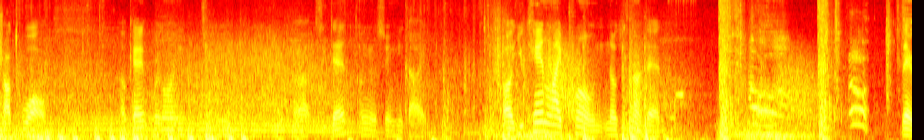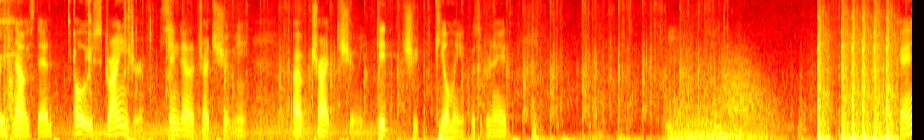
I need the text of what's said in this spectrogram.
shot wall. Okay, we're going to. Uh, is he dead? I'm gonna assume he died. Oh, uh, you can lie prone. No, he's not dead. There, now he's dead. Oh, it was Granger. Same guy that tried to shoot me. Uh, tried to shoot me. Did shoot, kill me with a grenade. Okay.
